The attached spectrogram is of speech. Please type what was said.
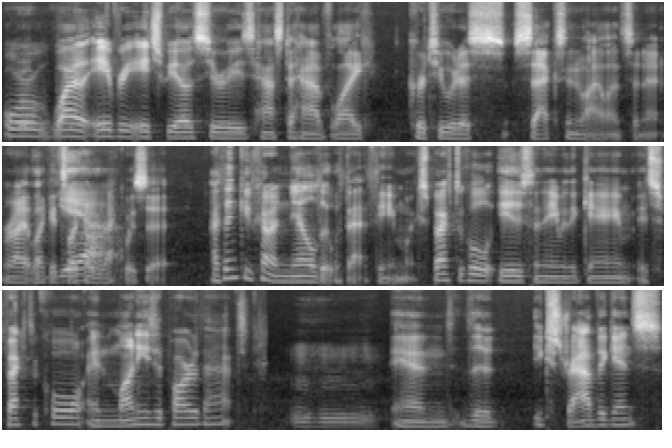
Or while every HBO series has to have like gratuitous sex and violence in it, right? Like it's like a requisite. I think you've kind of nailed it with that theme. Like spectacle is the name of the game. It's spectacle, and money's a part of that. hmm And the extravagance,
